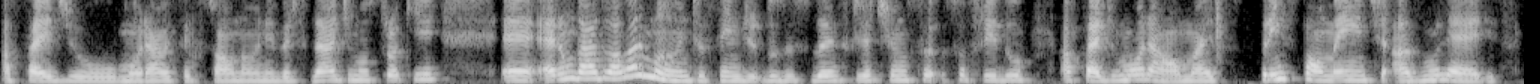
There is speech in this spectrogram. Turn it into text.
assédio moral e sexual na universidade, mostrou que é, era um dado alarmante, assim, de, dos estudantes que já tinham so, sofrido assédio moral, mas principalmente as mulheres.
